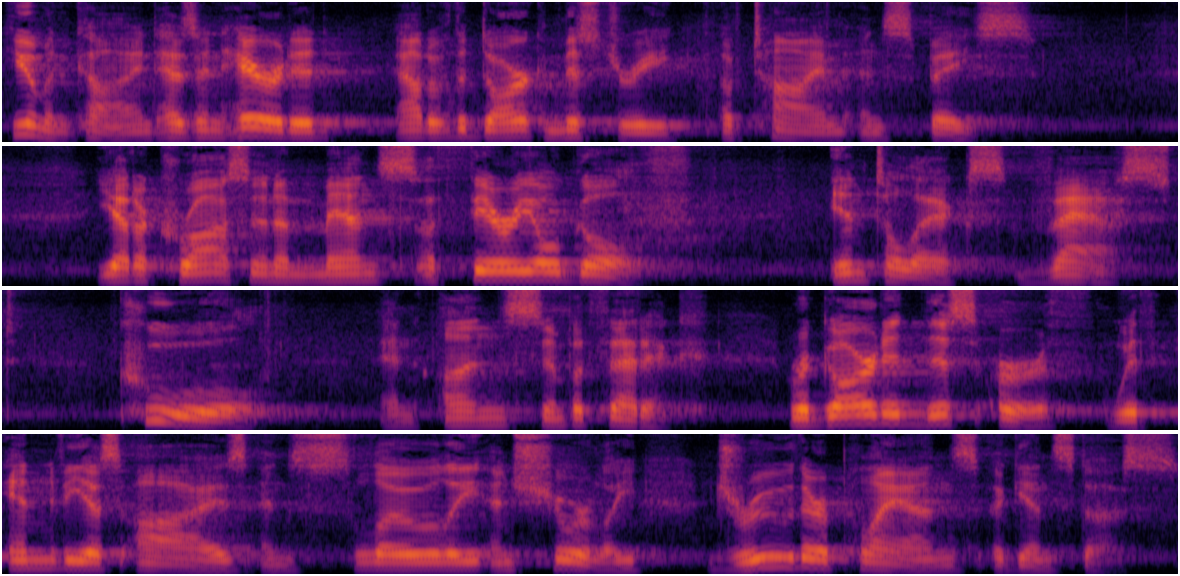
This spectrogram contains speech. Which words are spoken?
humankind has inherited out of the dark mystery of time and space. Yet across an immense ethereal gulf, intellects vast, cool, and unsympathetic, regarded this earth with envious eyes and slowly and surely drew their plans against us.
